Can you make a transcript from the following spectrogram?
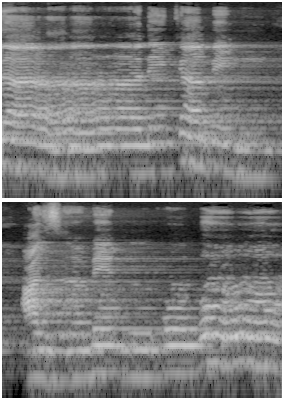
ذلك من عزم الأمور.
